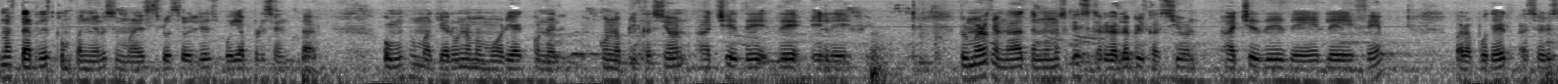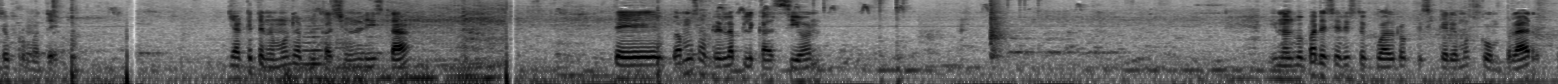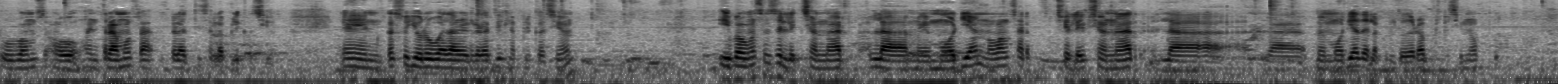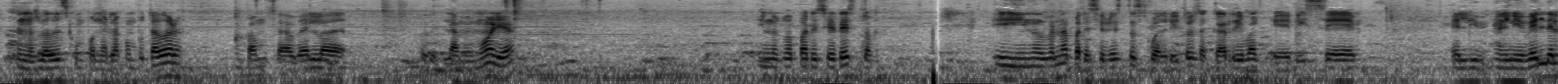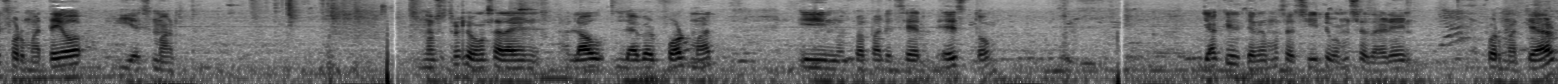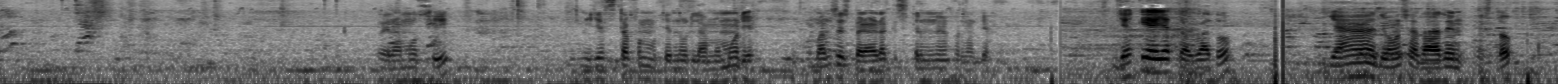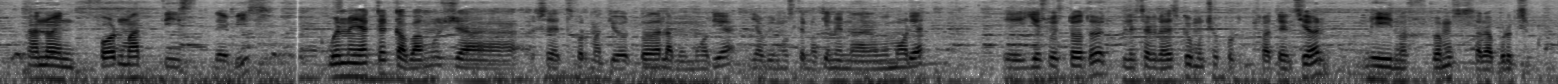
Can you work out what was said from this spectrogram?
Buenas tardes compañeros y maestros, hoy les voy a presentar cómo formatear una memoria con, el, con la aplicación HDDLF. Primero que nada tenemos que descargar la aplicación HDDLF para poder hacer este formateo. Ya que tenemos la aplicación lista, te, vamos a abrir la aplicación y nos va a aparecer este cuadro que si queremos comprar o vamos o entramos gratis a la aplicación. En caso yo lo voy a dar en gratis la aplicación. Y vamos a seleccionar la memoria no vamos a seleccionar la, la memoria de la computadora porque si no pues, se nos va a descomponer la computadora. Vamos a ver la, la memoria. Y nos va a aparecer esto y nos van a aparecer estos cuadritos acá arriba que dice el, el nivel del formateo y smart. Nosotros le vamos a dar en allow level format y nos va a aparecer esto. Ya que tenemos así le vamos a dar en formatear. Le damos sí y ya se está formateando la memoria. Vamos a esperar a que se termine de formatear. Ya que haya acabado ya le vamos a dar en stop. Ah no en format device bueno ya que acabamos ya se formateó toda la memoria. Ya vimos que no tiene nada de memoria. Eh, y eso es todo. Les agradezco mucho por su atención y nos vemos hasta la próxima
